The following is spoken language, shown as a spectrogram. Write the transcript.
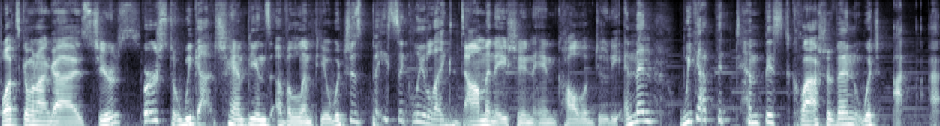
What's going on guys? Cheers. First we got champions of Olympia which is basically like domination in Call of Duty. And then we got the Tempest Clash event which I, I,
